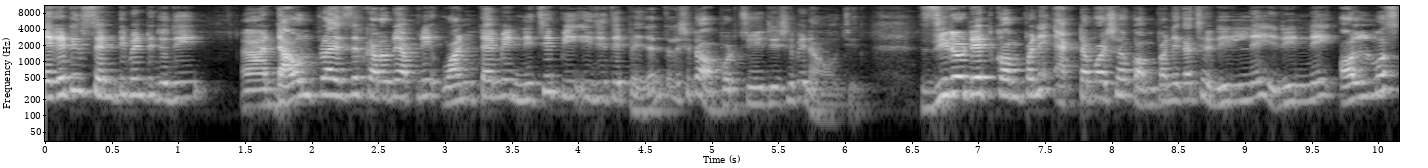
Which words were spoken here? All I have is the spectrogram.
নেগেটিভ সেন্টিমেন্টে যদি ডাউন প্রাইসের কারণে আপনি ওয়ান টাইমের নিচে পিইজিতে পেয়ে যান, তাহলে সেটা অপরচুনিটি হিসেবে নেওয়া উচিত। জিরো ডেট কোম্পানি একটা পয়সাও কোম্পানির কাছে ঋণ নেই ঋণ নেই অলমোস্ট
